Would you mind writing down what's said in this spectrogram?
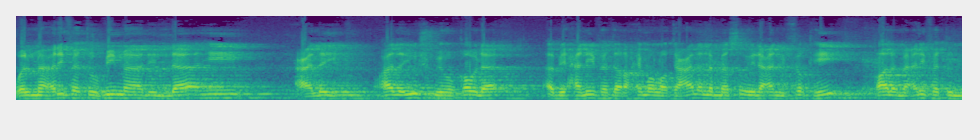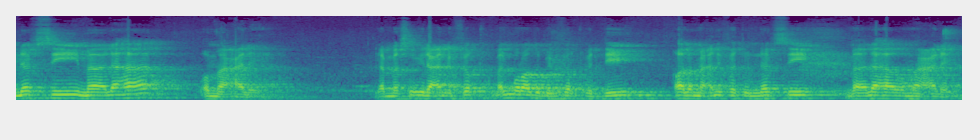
والمعرفة بما لله عليه وهذا يشبه قول أبي حنيفة رحمه الله تعالى لما سئل عن الفقه قال معرفة النفس ما لها وما عليها. لما سئل عن الفقه ما المراد بالفقه في الدين؟ قال معرفة النفس ما لها وما عليها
